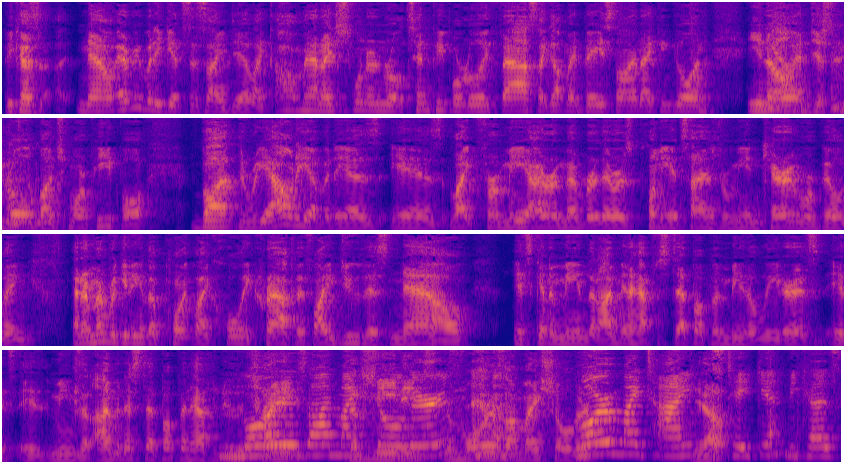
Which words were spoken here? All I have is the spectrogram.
because uh, now everybody gets this idea like, oh man, I just want to enroll 10 people really fast. I got my baseline. I can go and, you know, No. and just enroll a bunch more people. But the reality of it is, is like for me, I remember there was plenty of times where me and Carrie were building, and I remember getting to the point like, holy crap, if I do this now, it's going to mean that I'm going to have to step up and be the leader. It's, it's, it means that I'm going to step up and have to do the More training, is on my the shoulders. meetings. The more is on my shoulders. More of my time Yep. is taken because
